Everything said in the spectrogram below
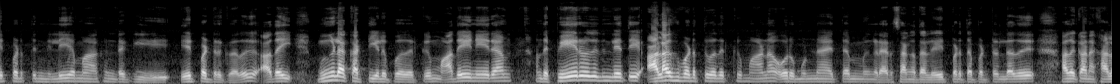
ஏற்படுத்தும் நிலையமாக இன்றைக்கு ஏற்பட்டிருக்கிறது. அதை மீள கட்டியெழுப்பதற்கும் அதே நேரம் அந்த பேருந்து நிலையத்தை அழகுபடுத்துவதற்குமான ஒரு முன்னேற்றம் எங்கள் அரசாங்கத்தால் ஏற்படுத்தப்பட்டுள்ளது. அதுக்கான கள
